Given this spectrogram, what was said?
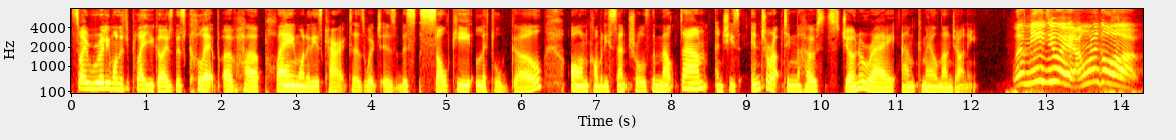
So I really wanted to play you guys this clip of her playing one of these characters, which is this sulky little girl on Comedy Central's The Meltdown, and she's interrupting the hosts Jonah Ray and Kumail Nanjiani. Let me do it. I want to go up.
